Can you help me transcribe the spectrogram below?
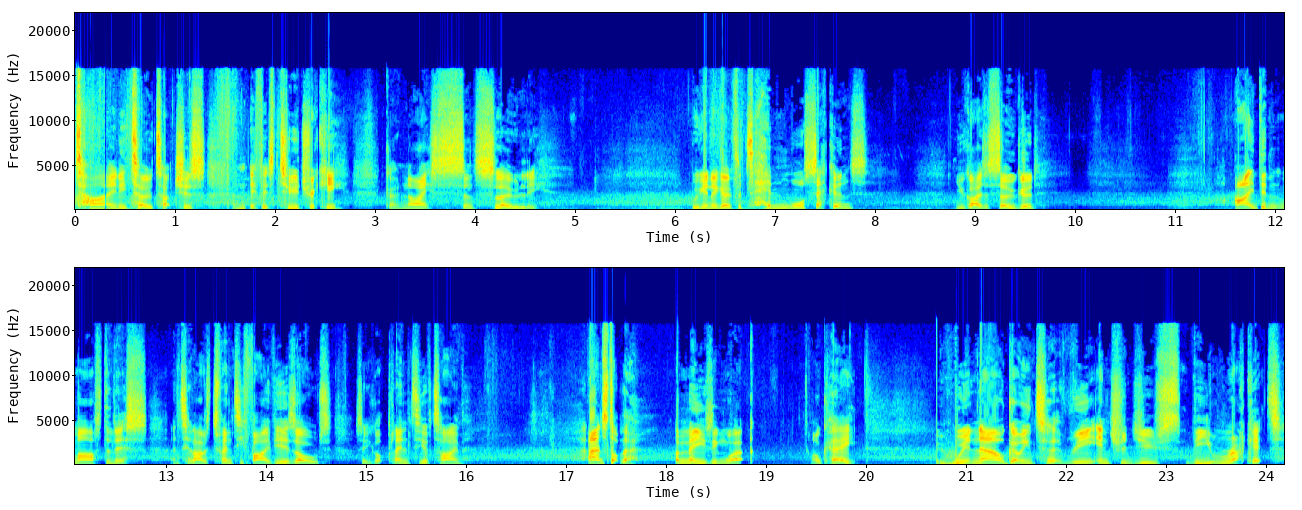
Tiny toe touches. And if it's too tricky, go nice and slowly. We're gonna go for 10 more seconds. You guys are so good. I didn't master this until I was 25 years old, so you've got plenty of time. And stop there. Amazing work. Okay, we're now going to reintroduce the racket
